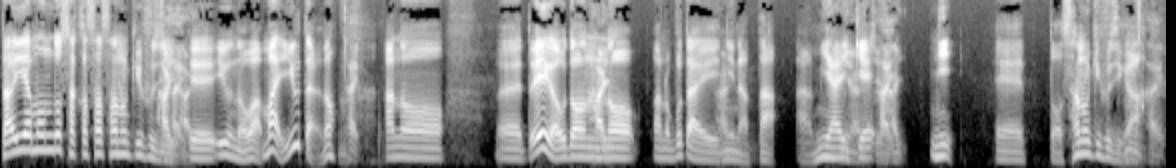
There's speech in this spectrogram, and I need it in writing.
ダイヤモンド逆さ讃岐富士はいはい。っていうのは、前言うたよの。はい。あの、えっ、と、映画うどんの、はあの、舞台になった、あ宮池に、えっ、と、讃岐富士がはい。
